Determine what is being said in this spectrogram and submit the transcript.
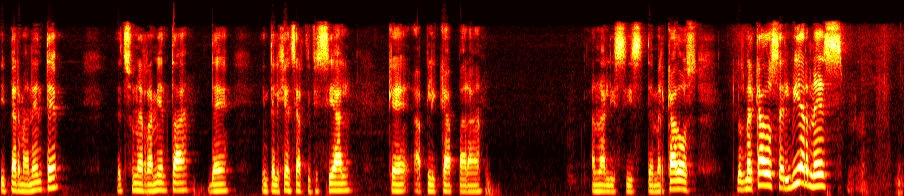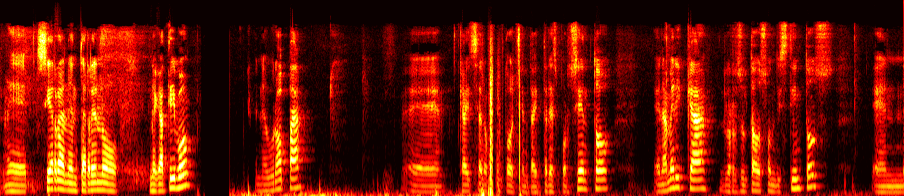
y permanente. Es una herramienta de inteligencia artificial que aplica para análisis de mercados. Los mercados el viernes eh, cierran en terreno negativo. En Europa eh, cae 0.83%. En América los resultados son distintos. En,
